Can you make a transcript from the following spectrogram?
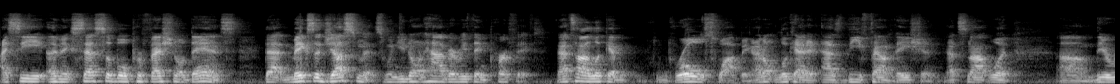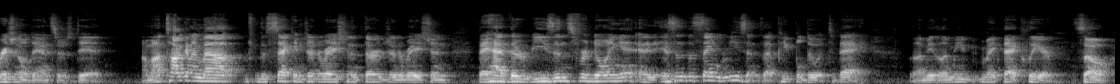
I see an accessible professional dance that makes adjustments when you don't have everything perfect. That's how I look at role swapping. I don't look at it as the foundation. That's not what um, the original dancers did. I'm not talking about the second generation and third generation. They had their reasons for doing it, and it isn't the same reasons that people do it today. Let me let me make that clear. So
